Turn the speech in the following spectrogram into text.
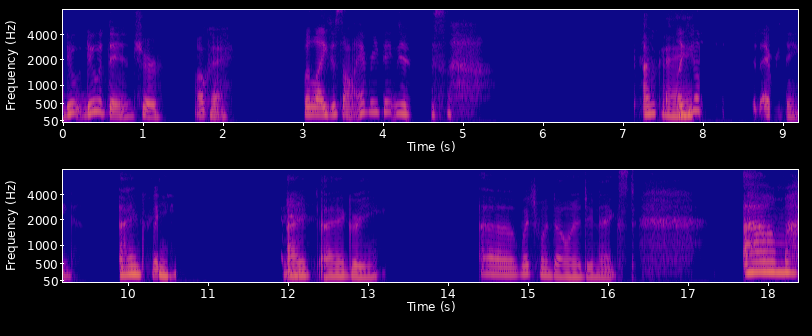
do do it then. Sure, okay. But like, just on everything, just Okay. like you don't with everything. I Like, agree. I I agree. Uh, which one do I want to do next? Um,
